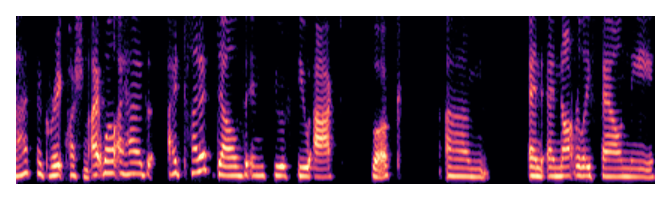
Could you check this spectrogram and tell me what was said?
That's a great question. I well, I had I'd kind of delved into a few ACT books, um, and and not really found the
